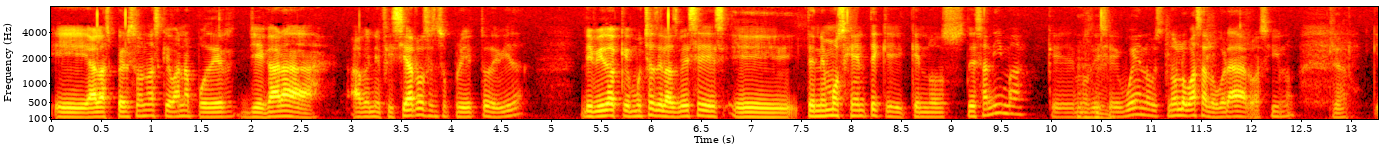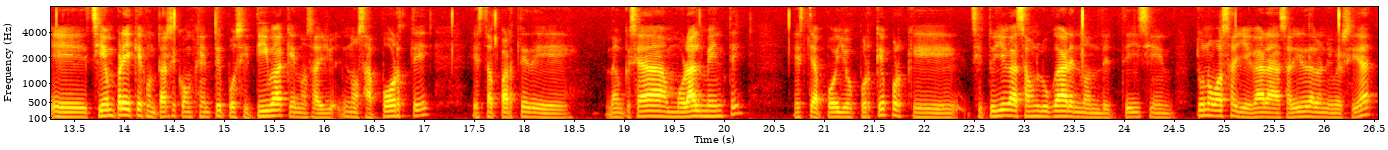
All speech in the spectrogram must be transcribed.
eh, a las personas que van a poder llegar a, a beneficiarlos en su proyecto de vida, debido a que muchas de las veces eh, tenemos gente que, que nos desanima, que nos dice, bueno, pues, no lo vas a lograr o así, ¿no? Claro. Siempre hay que juntarse con gente positiva que nos, nos aporte esta parte de, de, aunque sea moralmente, este apoyo. ¿Por qué? Porque si tú llegas a un lugar en donde te dicen, tú no vas a llegar a salir de la universidad,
